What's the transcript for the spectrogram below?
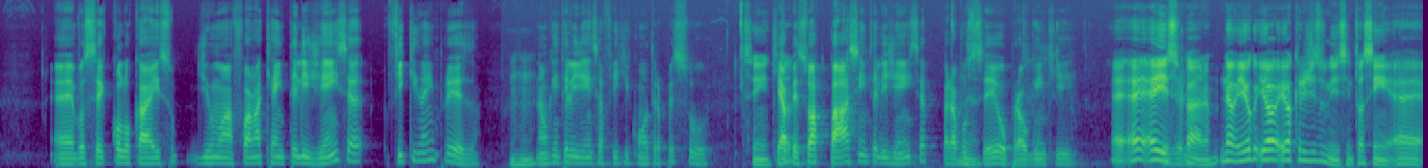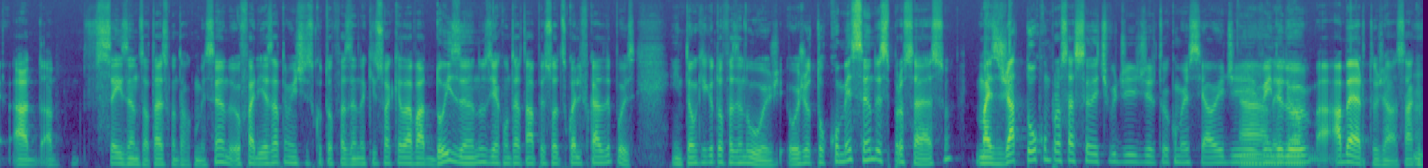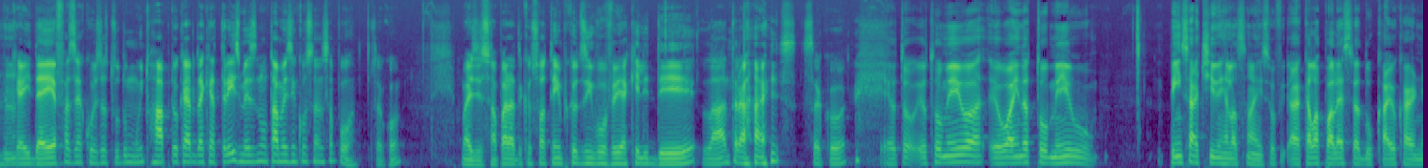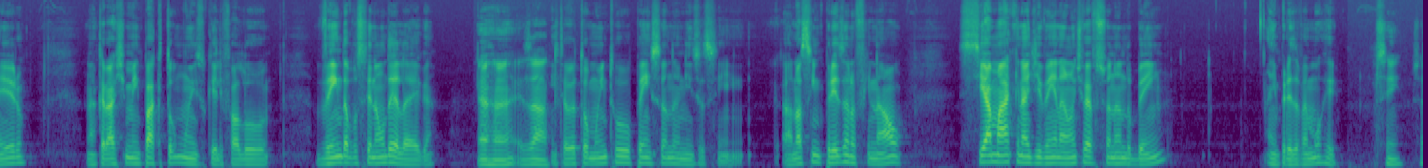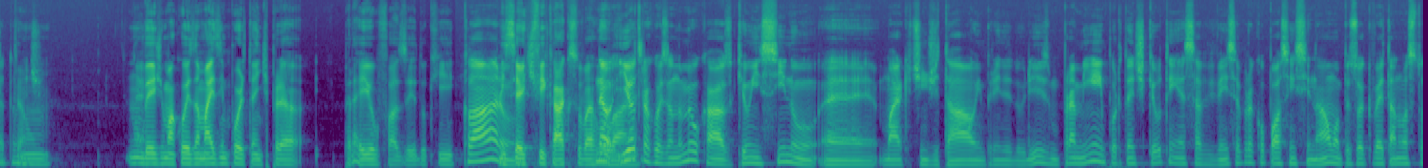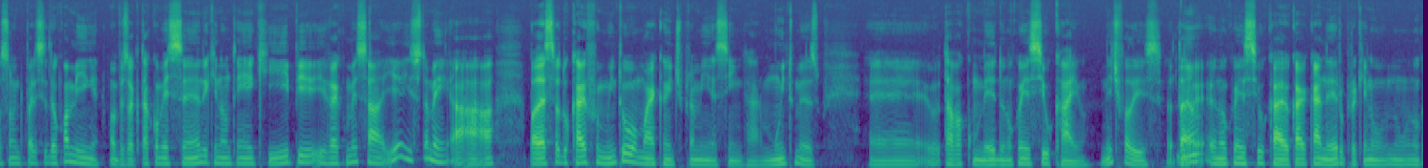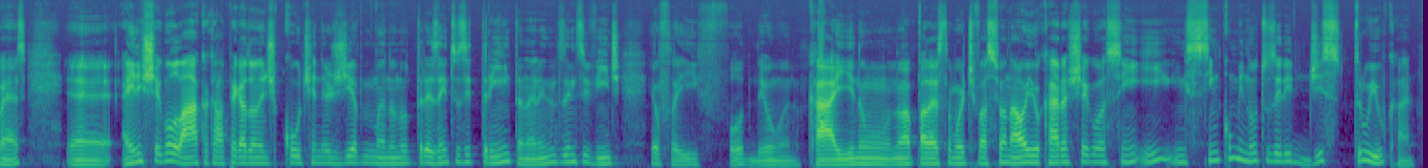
é, você colocar isso de uma forma que a inteligência fique na empresa. Uhum. Não que a inteligência fique com outra pessoa. Sim. Que a pessoa passe a inteligência para é. você é. ou para alguém que é, é, é isso, cara. Não, eu, eu, eu, acredito nisso. Então, assim, é, há, há, seis anos atrás, quando eu tava começando, eu faria exatamente isso que eu tô fazendo aqui, só que levar dois anos e ia contratar uma pessoa desqualificada depois. Então, o que, que eu tô fazendo hoje? Hoje eu tô começando esse processo, mas já tô com o processo seletivo de diretor comercial e de ah, vendedor legal. aberto já, saca? Uhum. Porque a ideia é fazer a coisa tudo muito rápido. Eu quero daqui a três meses não tá mais encostando nessa porra, sacou? Mas isso é uma parada que eu só tenho porque eu desenvolvi aquele D lá atrás, sacou? Eu tô, eu tô meio. Eu ainda tô meio pensativo em relação a isso. Aquela palestra do Caio Carneiro na Crash me impactou muito, porque ele falou: venda você não delega. Aham, uhum, exato. Então eu tô muito pensando nisso, assim. A nossa empresa, no final, se a máquina de venda não estiver funcionando bem, a empresa vai morrer. Sim, certamente. Então, não é. vejo uma coisa mais importante para para eu fazer do que claro. me certificar que isso vai Não, rolar. E né? outra coisa, no meu caso, que eu ensino é, marketing digital, empreendedorismo, para mim é importante que eu tenha essa vivência para que eu possa ensinar uma pessoa que vai estar numa situação muito parecida com a minha. Uma pessoa que está começando e que não tem equipe e vai começar. E é isso também. A, a palestra do Caio foi muito marcante para mim, assim, cara, muito mesmo. É, eu tava com medo, não conhecia o Caio. Nem te falei isso. Eu, tava, não. eu não conhecia o Caio, o Caio Carneiro, pra quem não, não, não conhece. É, aí ele chegou lá com aquela pegadona de coach energia, mano, no 330, né? Nem no 220. Eu falei, fodeu, mano. Caí num, numa palestra motivacional e o cara chegou assim e em cinco minutos ele destruiu, cara.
